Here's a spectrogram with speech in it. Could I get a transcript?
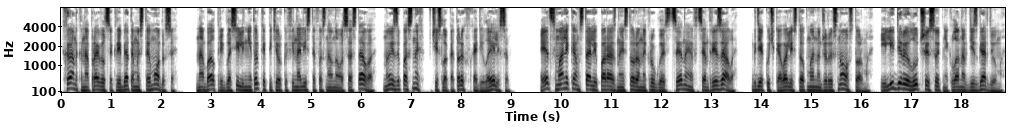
Ханк направился к ребятам из Т-модуса. На бал пригласили не только пятерку финалистов основного состава, но и запасных, в число которых входила Эллисон. Эд с Маликом встали по разные стороны круглой сцены в центре зала, где кучковались топ-менеджеры Сноусторма и лидеры лучшей сотни кланов Дисгардиума.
